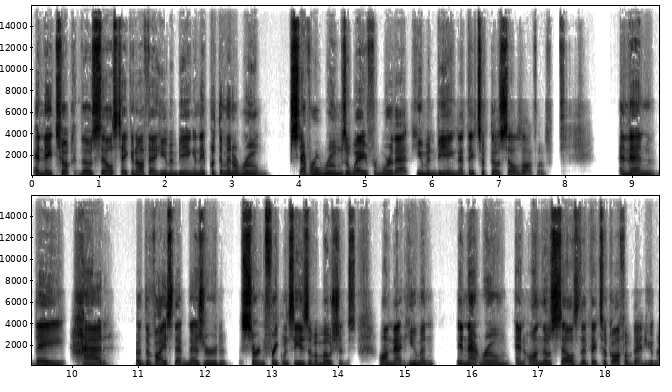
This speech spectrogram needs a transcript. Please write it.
And they took those cells taken off that human being and they put them in a room, several rooms away from where that human being that they took those cells off of. And then they had a device that measured certain frequencies of emotions on that human in that room and on those cells that they took off of that human.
